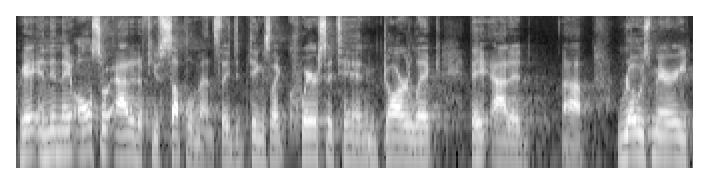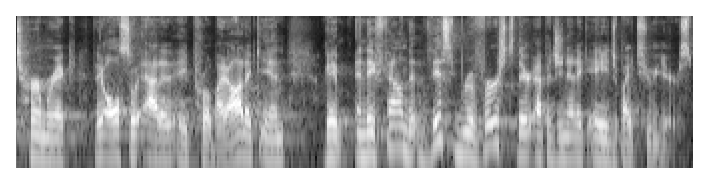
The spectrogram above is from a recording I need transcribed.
Okay, and then they also added a few supplements. They did things like quercetin, garlic. They added uh, rosemary, turmeric. They also added a probiotic in. Okay, and they found that this reversed their epigenetic age by two years.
